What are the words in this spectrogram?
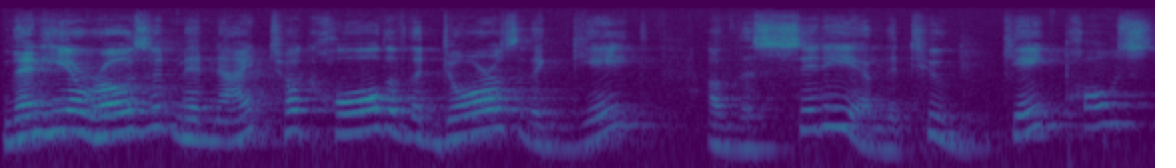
Then he arose at midnight, took hold of the doors of the gate of the city and the two gateposts,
